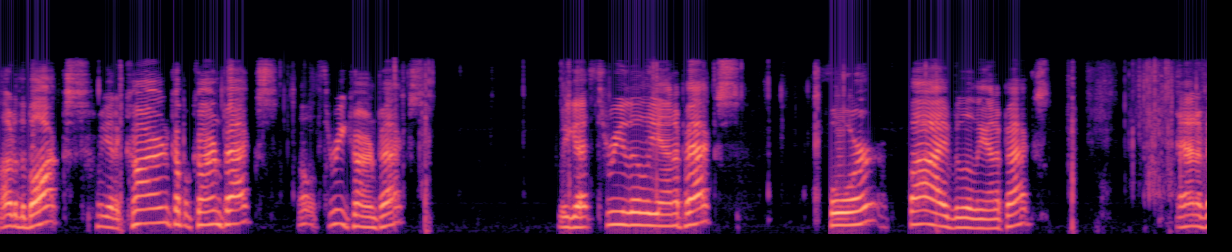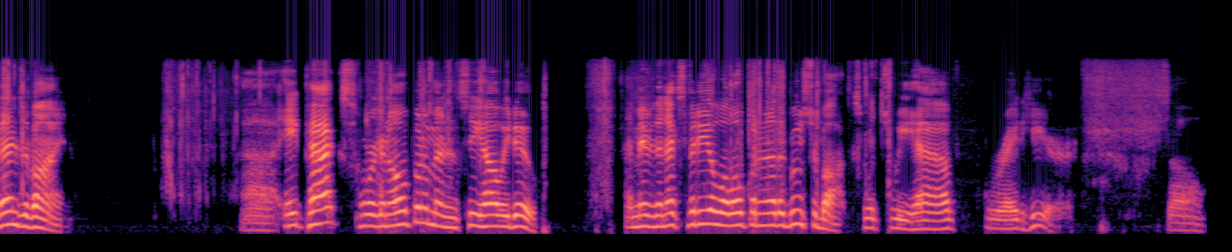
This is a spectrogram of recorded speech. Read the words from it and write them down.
out of the box. We got a Karn, a couple Karn packs. Oh, three Karn packs. We got three Liliana packs, four, five Liliana packs, and a Vengevine. Uh, eight packs. We're going to open them and see how we do. And maybe the next video we'll open another booster box, which we have right here. So,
